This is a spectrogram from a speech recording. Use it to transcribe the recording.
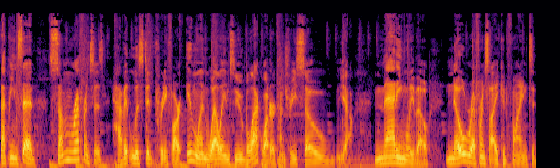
That being said, some references have it listed pretty far inland, well into Blackwater country, so yeah. Maddeningly, though, no reference I could find to,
